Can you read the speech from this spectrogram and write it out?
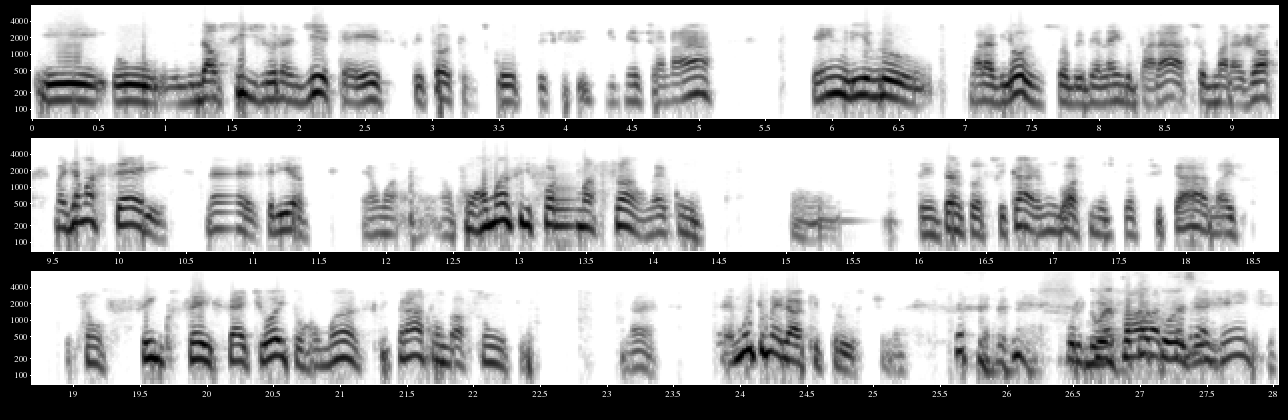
E o Dalcide Jurandir, que é esse escritor que desculpa, esqueci de mencionar, tem um livro maravilhoso sobre Belém do Pará, sobre Marajó, mas é uma série, né? Seria é, uma, é um romance de formação, né? Com, com, tentando classificar, eu não gosto muito de classificar, mas são cinco, seis, sete, oito romances que tratam do assunto, né? é muito melhor que Proust, né? Porque não é pouca coisa, hein? a gente.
